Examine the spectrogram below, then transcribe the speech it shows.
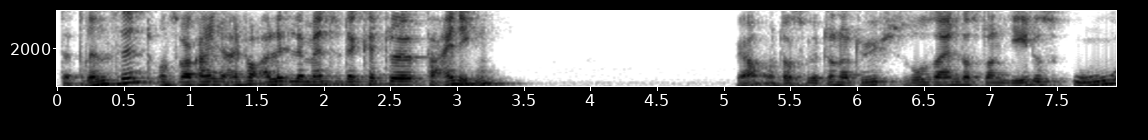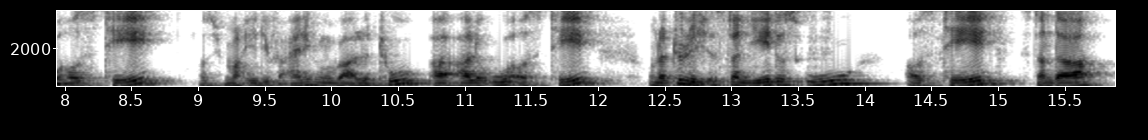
da drin sind. Und zwar kann ich einfach alle Elemente der Kette vereinigen. Ja, und das wird dann natürlich so sein, dass dann jedes U aus T, also ich mache hier die Vereinigung über alle, tu, äh, alle U aus T, und natürlich ist dann jedes U aus T, ist dann da,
